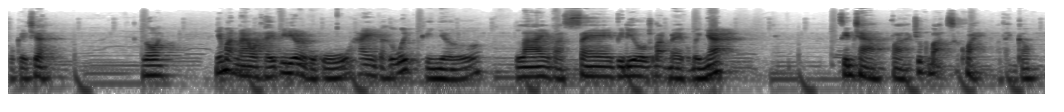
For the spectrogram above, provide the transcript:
Ok chưa? Rồi, nếu bạn nào thấy video này của Cú hay và hữu ích thì nhớ like và share video cho bạn bè của mình nhé. Xin chào và chúc các bạn sức khỏe và thành công.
